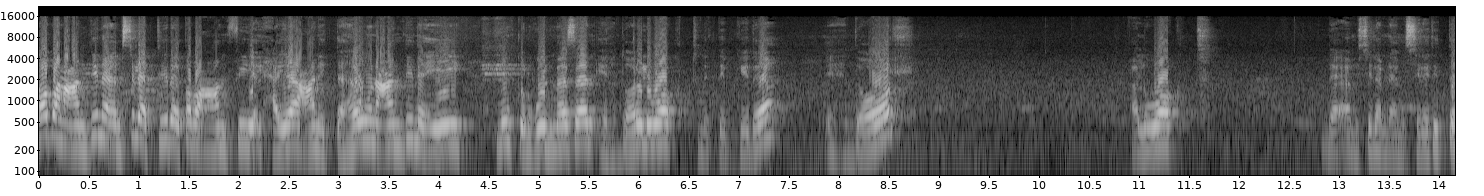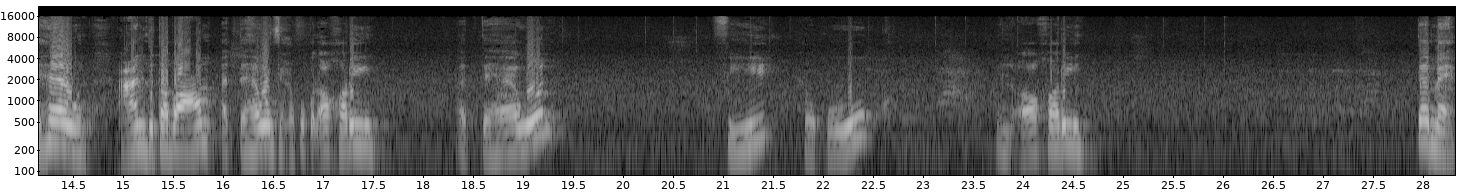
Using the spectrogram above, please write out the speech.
طبعا عندنا أمثلة كتيرة طبعا في الحياة عن التهاون. عندنا إيه؟ ممكن نقول مثلا إهدار الوقت. نكتب كده إهدار الوقت. ده أمثلة من أمثلة التهاون. عندي طبعا التهاون في حقوق الآخرين. التهاون في حقوق الآخرين. تمام.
